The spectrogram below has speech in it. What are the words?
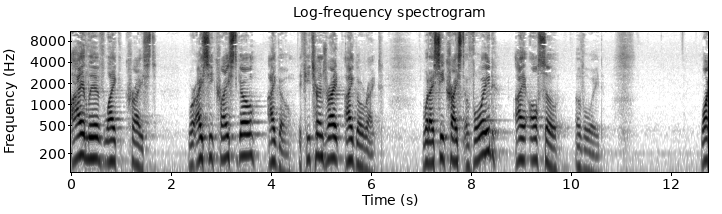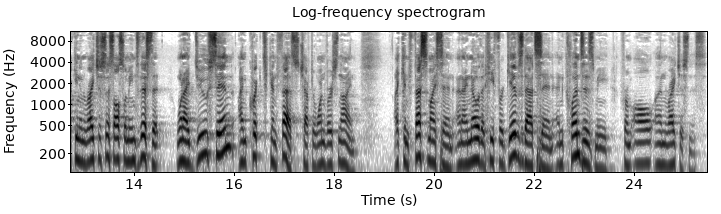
I live like Christ. Where I see Christ go, I go. If he turns right, I go right. What I see Christ avoid, I also avoid. Walking in righteousness also means this that when I do sin, I'm quick to confess. Chapter 1, verse 9. I confess my sin, and I know that He forgives that sin and cleanses me from all unrighteousness.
